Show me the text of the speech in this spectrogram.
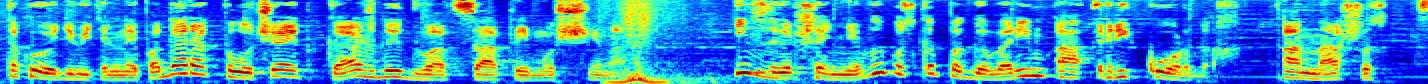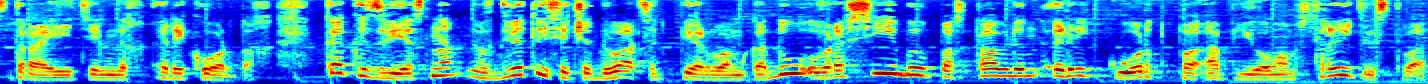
Такой удивительный подарок получает каждый двадцатый мужчина. И в завершение выпуска поговорим о рекордах о наших строительных рекордах. Как известно, в 2021 году в России был поставлен рекорд по объемам строительства.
